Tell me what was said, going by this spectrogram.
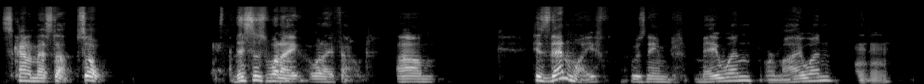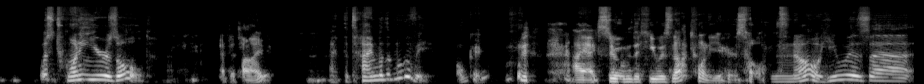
It's kind of messed up. So this is what I what I found. Um his then wife, who was named Maywin or Mywin, Mm-hmm. was 20 years old At the time, at the time of the movie. Okay. I assumed that he was not 20 years old. No, he was uh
